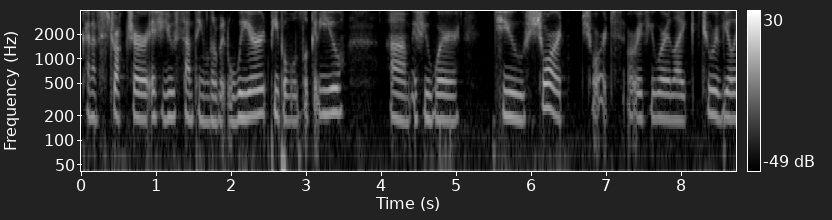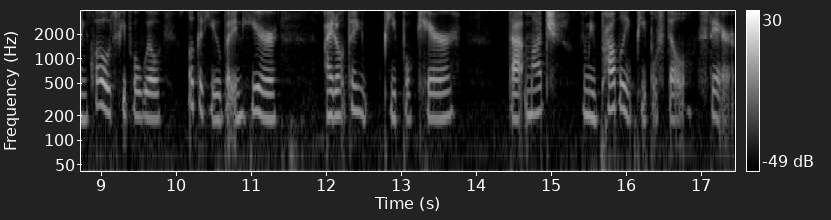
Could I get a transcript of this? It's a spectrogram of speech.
kind of structure. If you do something a little bit weird, people will look at you. Um, if you wear too short shorts or if you wear like too revealing clothes, people will look at you. But in here, I don't think people care that much. I mean, probably people still stare,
